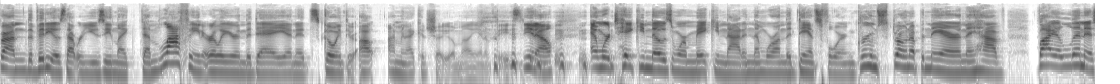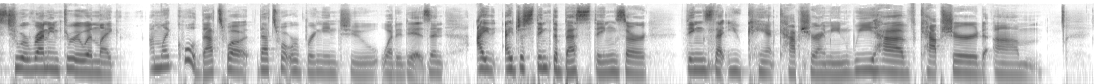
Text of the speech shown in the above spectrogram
from the videos that we're using, like them laughing earlier in the day. And it's going through, I I mean, I could show you a million of these, you know? and we're taking those and we're making that. And then we're on the dance floor and grooms thrown up in the air and they have violinists who are running through and like, I'm like, cool. That's what that's what we're bringing to what it is, and I I just think the best things are things that you can't capture. I mean, we have captured, um,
